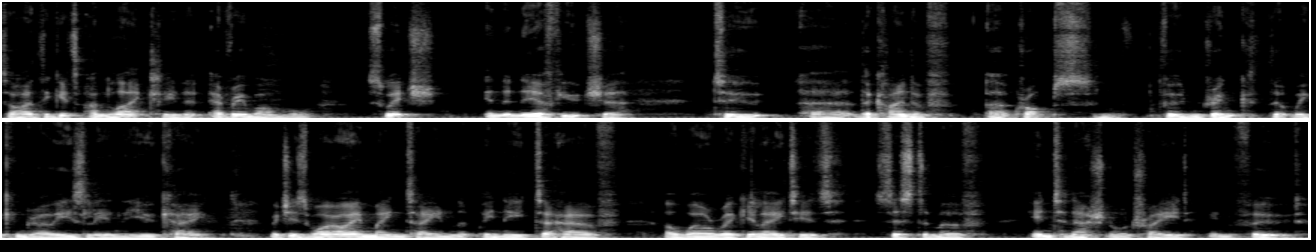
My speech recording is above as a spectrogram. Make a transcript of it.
So I think it's unlikely that everyone will switch in the near future to uh, the kind of uh, crops and food and drink that we can grow easily in the UK, which is why I maintain that we need to have a well regulated system of international trade in food.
